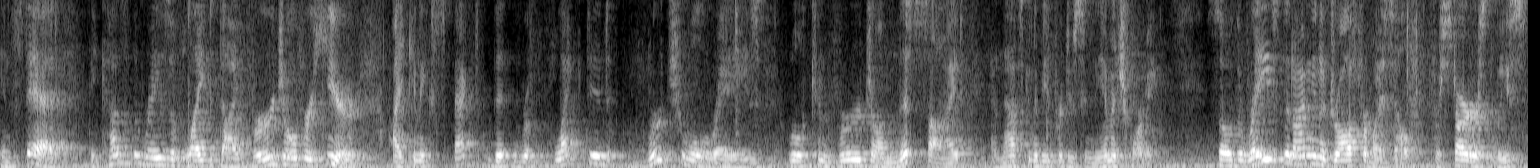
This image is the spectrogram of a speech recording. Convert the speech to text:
Instead, because the rays of light diverge over here, I can expect that reflected virtual rays will converge on this side, and that's going to be producing the image for me. So the rays that I'm going to draw for myself, for starters at least,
